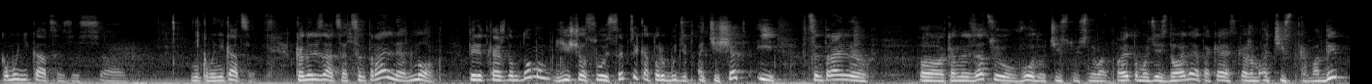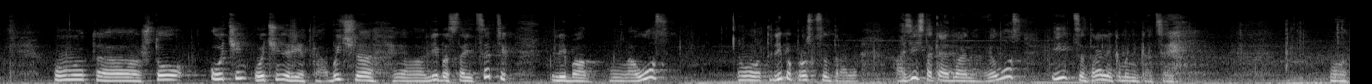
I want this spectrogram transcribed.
коммуникация здесь, а, не коммуникация, канализация центральная, но перед каждым домом еще свой септик, который будет очищать и в центральную Э, канализацию, воду чистую снимать. Поэтому здесь двойная такая, скажем, очистка воды. Вот, э, что очень-очень редко. Обычно э, либо стоит септик, либо лос, вот, либо просто центральная. А здесь такая двойная и лос, и центральная коммуникация. Вот.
